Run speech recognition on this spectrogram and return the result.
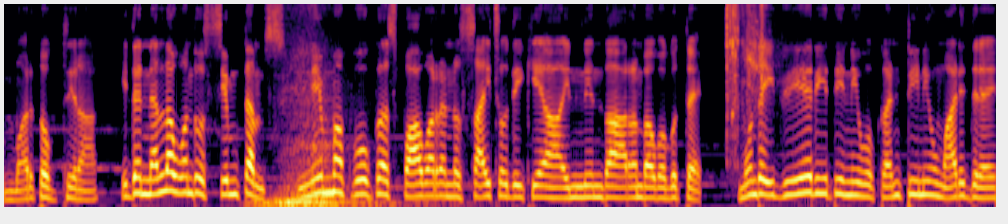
ಮರೆತೋಗ್ತೀರಾ? ಇದನ್ನೆಲ್ಲ ಒಂದು ಸಿಂಪ್ಟಮ್ಸ್. ನಿಮ್ಮ ಫೋಕಸ್ ಪವರನ್ನು ಸಾಯಿಸೋದಿಕ್ಕೆ ಇಲ್ಲಿಂದ ಆರಂಭವಾಗುತ್ತೆ. ಮುಂದೆ ಇದೇ ರೀತಿ ನೀವು ಕಂಟಿನ್ಯೂ ಮಾಡಿದರೆ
